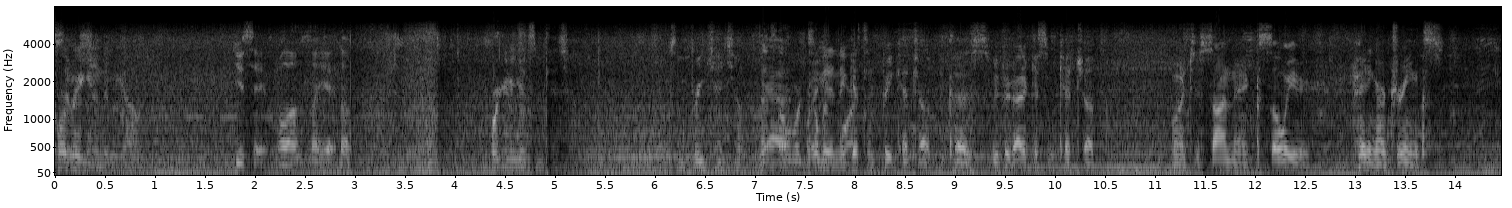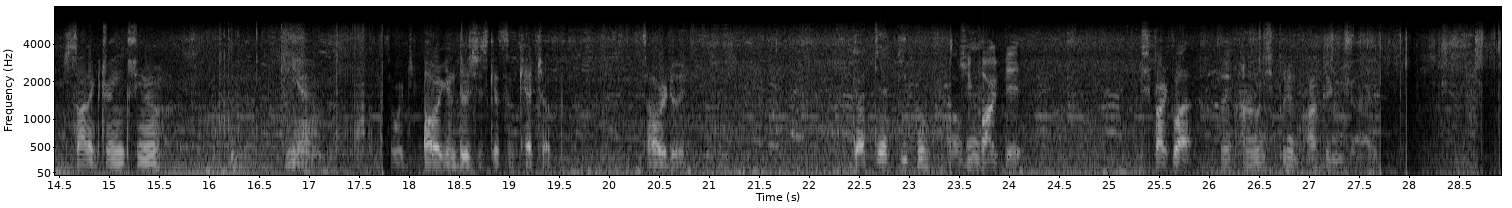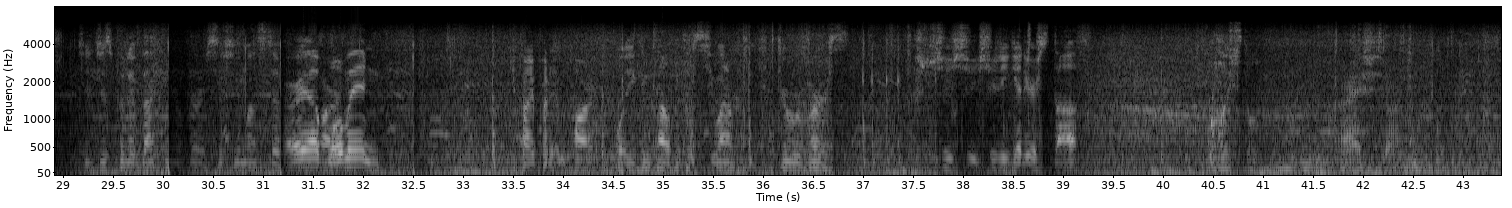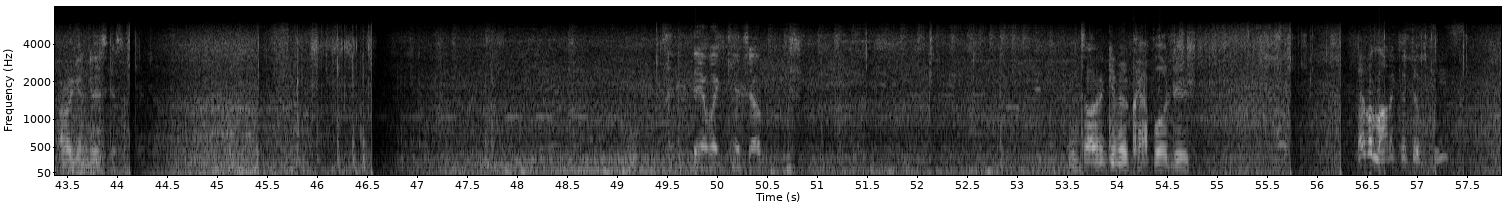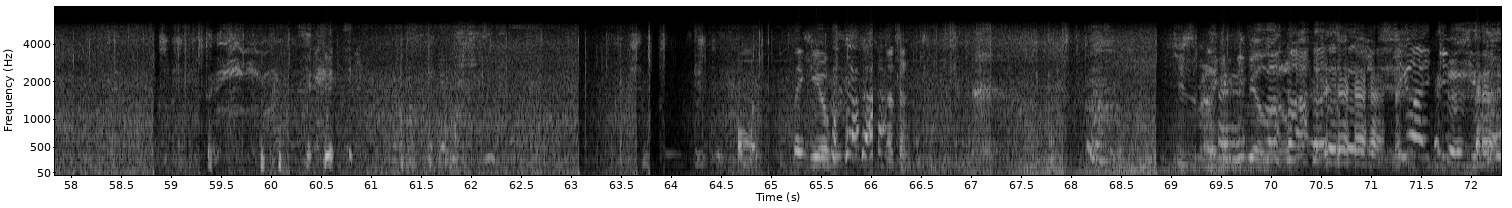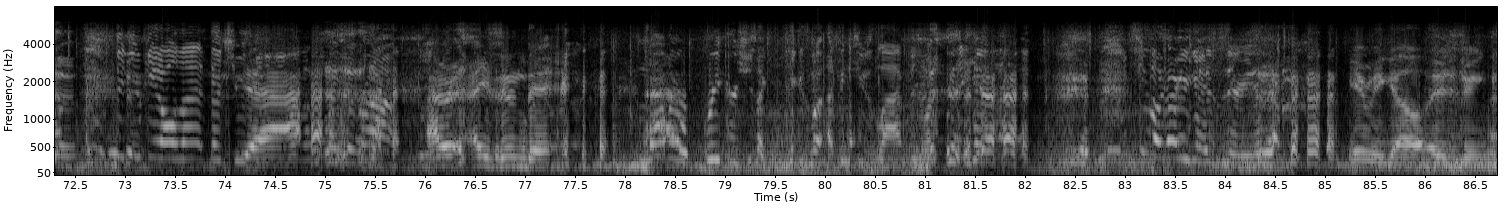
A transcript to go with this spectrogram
So quarters. we're gonna do Miguel. You say it. Well, not yet. No. We're gonna get some ketchup. Some free ketchup. That's yeah, all we're, we're coming gonna for. get some free ketchup because we forgot to get some ketchup. We went to Sonic, so we're hitting our drinks. Sonic drinks, you know? Yeah. So we're, all we're gonna do is just get some ketchup. That's all we're doing. Got that, people? Oh, She man. parked it. She parked what? Wait, I don't know if she put it in park and drive. She just put it back in reverse, so she must have. Hurry up, parked. woman! She probably put it in park. Well, you can tell because she went up to reverse. Should, should, should you get your stuff? Oh, she's not. Alright, she's gone. All we're gonna do is get some ketchup. They have like ketchup. It's all to give it a crap load, dude. Have a lot of ketchup, please. My. Thank you. That's it. She's really gonna give you a little bit. she like gives you. Did you get all that? Don't you? Yeah. I, I zoomed it. Mother freaker. She's like, take as much. I think she was laughing. Like, She's like, are you guys serious? Here we go. Here's a drink.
